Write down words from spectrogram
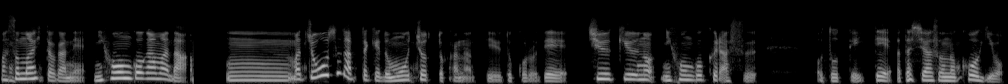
まあ、その人がね、日本語がまだ、うん、まあ、上手だったけど、もうちょっとかなっていうところで、中級の日本語クラスを取っていて、私はその講義を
